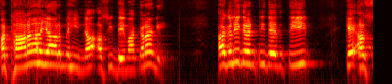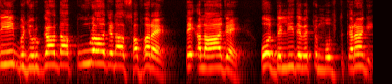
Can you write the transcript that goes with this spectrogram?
18000 ਮਹੀਨਾ ਅਸੀਂ ਦੇਵਾ ਕਰਾਂਗੇ। ਅਗਲੀ ਗਰੰਟੀ ਦੇ ਦਿੱਤੀ ਕਿ ਅਸੀਂ ਬਜ਼ੁਰਗਾਂ ਦਾ ਪੂਰਾ ਜਿਹੜਾ ਸਫ਼ਰ ਹੈ ਤੇ ਇਲਾਜ ਹੈ, ਉਹ ਦਿੱਲੀ ਦੇ ਵਿੱਚ ਮੁਫਤ ਕਰਾਂਗੇ।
